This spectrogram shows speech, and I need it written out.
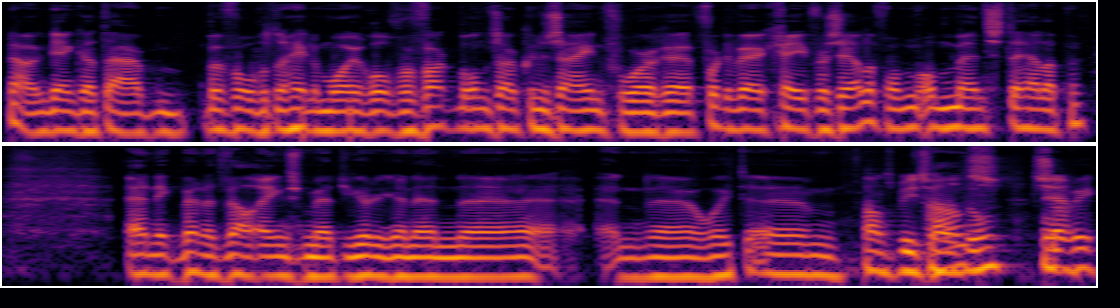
Nou, ik denk dat daar bijvoorbeeld een hele mooie rol voor vakbond zou kunnen zijn. Voor, eh, voor de werkgever zelf, om, om mensen te helpen. En ik ben het wel eens met Jurgen en, eh, en eh, hoe heet het? ehm, Hans. Hans, sorry.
